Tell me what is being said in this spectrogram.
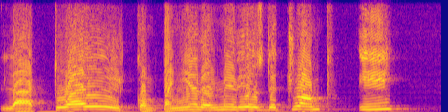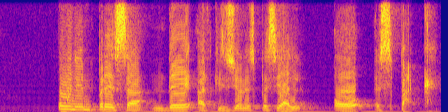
la actual compañía de medios de Trump y una empresa de adquisición especial o SPAC,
